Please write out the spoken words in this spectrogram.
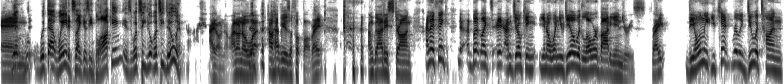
And yeah, with that weight, it's like, is he blocking? Is what's he what's he doing? I don't know. I don't know what how heavy is a football, right? I'm glad he's strong. And I think but like I'm joking, you know, when you deal with lower body injuries, right? The only you can't really do a ton.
